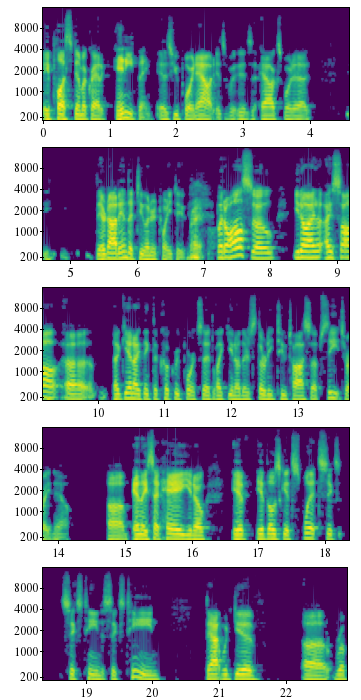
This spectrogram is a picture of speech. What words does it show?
A plus Democratic anything, as you point out, as, as Alex pointed out, they're not in the 222. Right. But also, You know, I, I saw uh, again. I think the Cook report said like you know there's 32 toss-up seats right now, um, and they said, hey, you know, if if those get split six, 16 to 16, that would give uh, rep-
